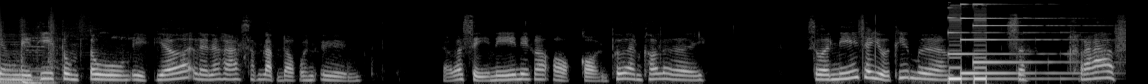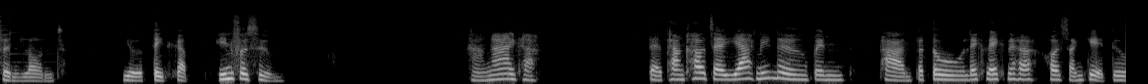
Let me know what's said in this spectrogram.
ยังมีที่ตุมๆอีกเยอะเลยนะคะสำหรับดอกอื่นๆ แต่ว่าสีนี้นี่ก็ออกก่อนเพื่อนเขาเลย ส่วนนี้จะอยู่ที่เมืองสคราเฟนลอนด์อยู่ติดกับฮินฟอร์ซึมหาง่ายค่ะ แต่ทางเข้าใจยากนิดนึงเป็นผ่านประตูเล็กๆนะคะ คอยสังเกตดู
